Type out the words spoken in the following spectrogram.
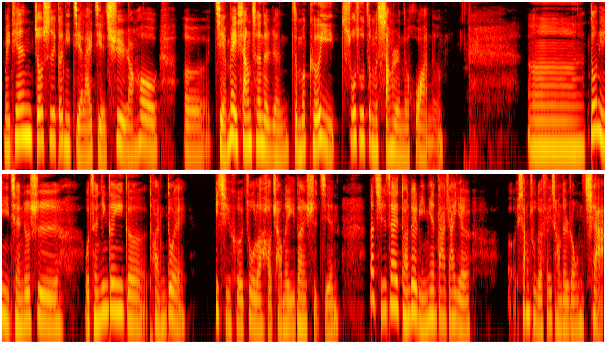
每天都是跟你姐来姐去，然后呃姐妹相称的人，怎么可以说出这么伤人的话呢？嗯，多年以前，就是我曾经跟一个团队。一起合作了好长的一段时间，那其实，在团队里面，大家也呃相处得非常的融洽，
